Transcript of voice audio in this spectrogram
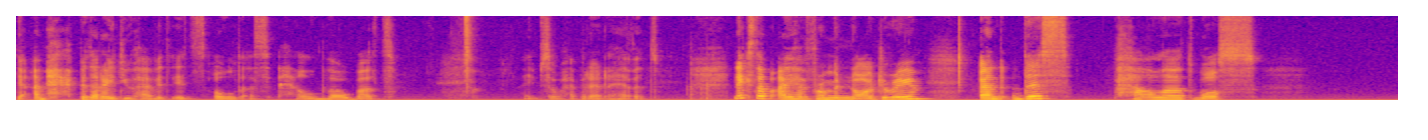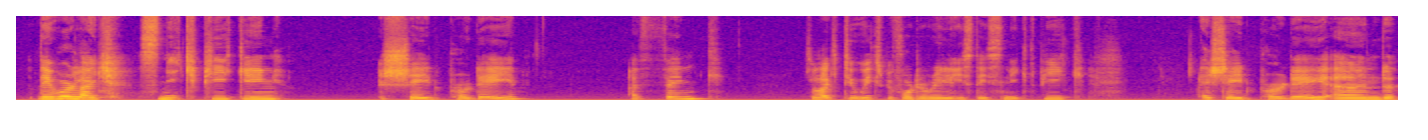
yeah I'm happy that I do have it. It's old as hell though but I'm so happy that I have it. Next up I have from Menagerie and this palette was they were like sneak peeking shade per day I think so like two weeks before the release they sneaked peek a shade per day and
